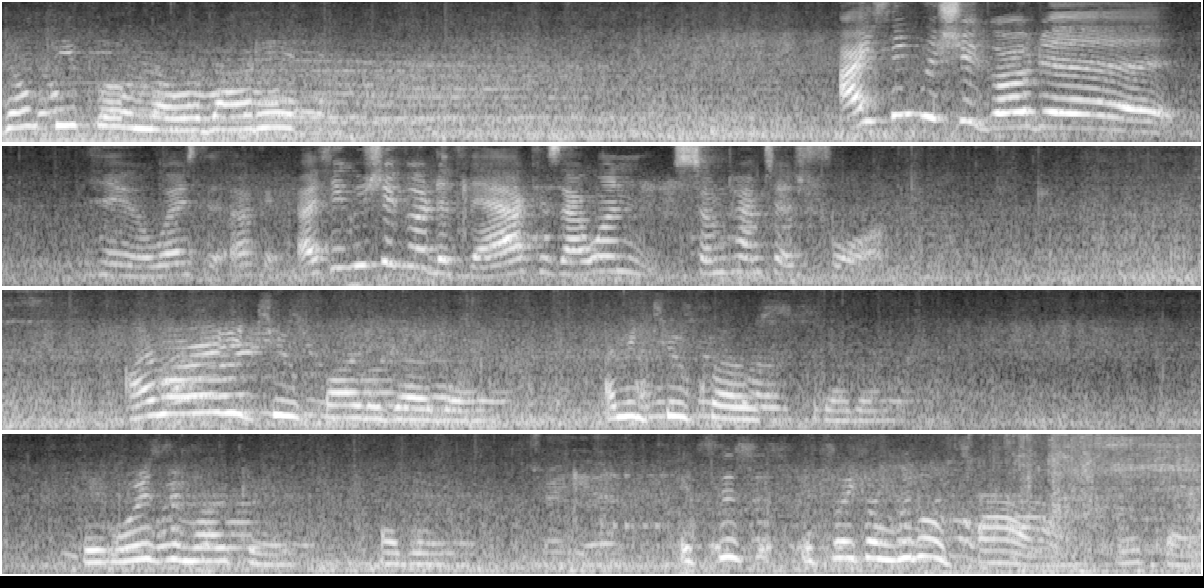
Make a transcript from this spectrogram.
Don't people know about it? I think we should go to. Hang on, where's the? Okay, I think we should go to that because that one sometimes has four. I'm already too far to go there. I mean, too close to go there. Wait, where's the marker? Oh, there. It's right here. It's this. It's like a little town. Okay.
